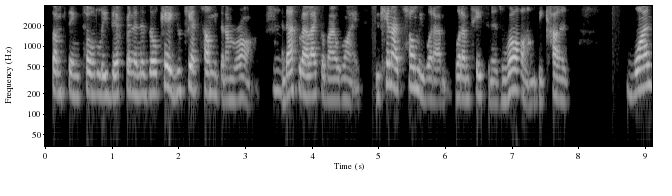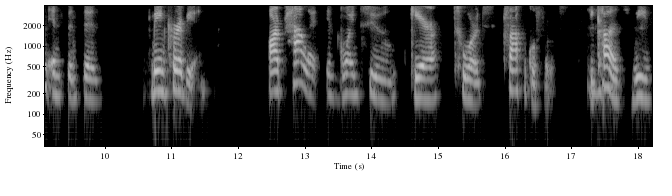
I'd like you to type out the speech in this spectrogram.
something totally different and it's okay. You can't tell me that I'm wrong. Mm-hmm. And that's what I like about wine. You cannot tell me what I'm what I'm tasting is wrong because one instance is being Caribbean. Our palate is going to gear towards tropical fruits mm-hmm. because we've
